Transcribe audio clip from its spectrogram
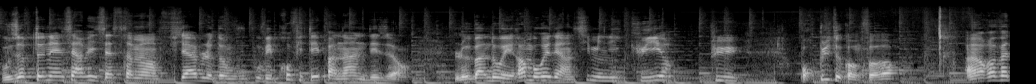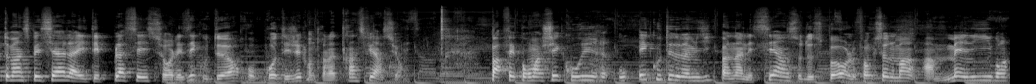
Vous obtenez un service extrêmement fiable dont vous pouvez profiter pendant des heures. Le bandeau est rembourré en simili cuir pour plus de confort. Un revêtement spécial a été placé sur les écouteurs pour protéger contre la transpiration. Parfait pour marcher, courir ou écouter de la musique pendant les séances de sport, le fonctionnement en main libre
